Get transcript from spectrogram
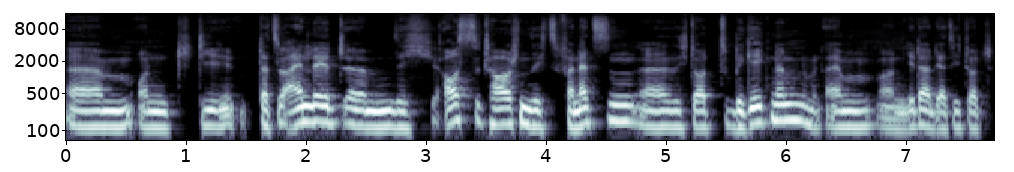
ähm, und die dazu einlädt, ähm, sich auszutauschen, sich zu vernetzen, äh, sich dort zu begegnen mit einem und jeder, der sich dort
